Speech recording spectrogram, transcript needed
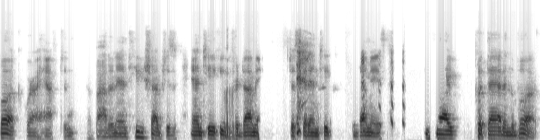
book where I have to about an antique shop. She's antiquing for dummies. Just get antiques for dummies. so I put that in the book.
